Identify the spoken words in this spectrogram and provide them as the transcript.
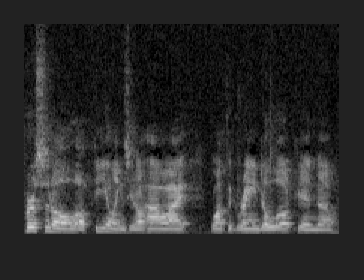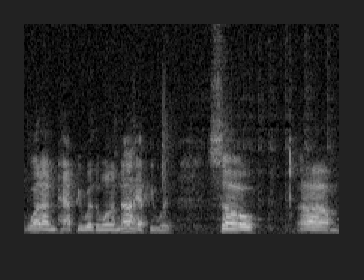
personal uh, feelings, you know, how I want the grain to look and uh, what I'm happy with and what I'm not happy with. So, um,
